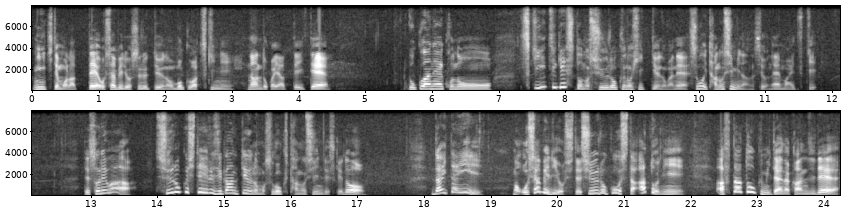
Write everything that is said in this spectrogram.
に来てもらっておしゃべりをするっていうのを僕は月に何度かやっていて僕はねこの月1ゲストの収録の日っていうのがねすごい楽しみなんですよね毎月。でそれは収録している時間っていうのもすごく楽しいんですけど大体、まあ、おしゃべりをして収録をした後にアフタートークみたいな感じで、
